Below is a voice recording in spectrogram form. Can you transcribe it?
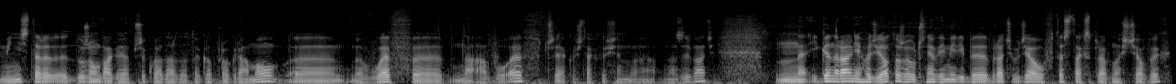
Minister e, dużą wagę przykłada do tego programu. E, WF e, na AWF, czy jakoś tak to się ma nazywać. Mm, I generalnie chodzi o to, że uczniowie mieliby brać udział w testach sprawnościowych.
